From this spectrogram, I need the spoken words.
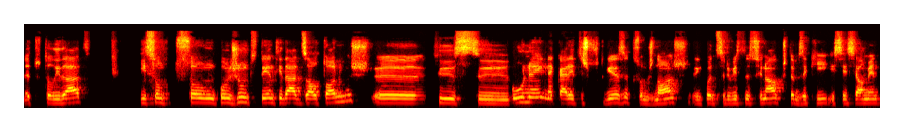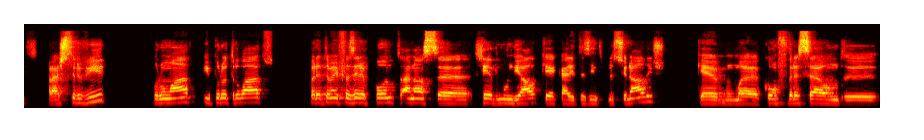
na totalidade, e são, são um conjunto de entidades autónomas uh, que se unem na Caritas Portuguesa, que somos nós, enquanto Serviço Nacional, que estamos aqui essencialmente para as servir, por um lado, e por outro lado, para também fazer a ponte à nossa rede mundial, que é a Caritas Internacionalis, que é uma confederação de,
